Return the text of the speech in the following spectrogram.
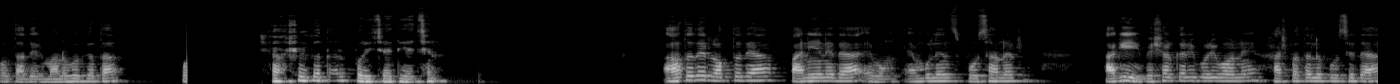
ও তাদের মানবিকতা ও সাহসিকতার পরিচয় দিয়েছেন। আহতদের রক্ত দেয়া, পানি এনে দেয়া এবং অ্যাম্বুলেন্স পৌঁছানোর আগেই বেসরকারি পরিবহনে হাসপাতালে পৌঁছে দেয়া,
